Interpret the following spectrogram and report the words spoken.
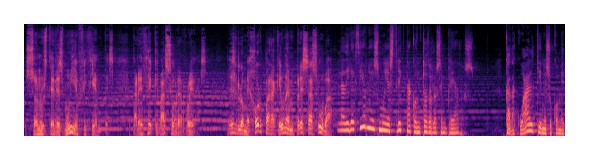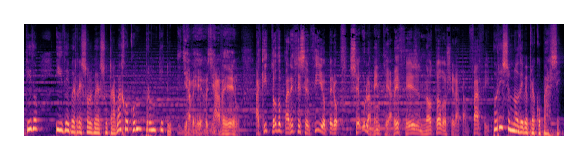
Son ustedes muy eficientes. Parece que va sobre ruedas. Es lo mejor para que una empresa suba. La dirección es muy estricta con todos los empleados. Cada cual tiene su cometido y debe resolver su trabajo con prontitud. Ya veo, ya veo. Aquí todo parece sencillo, pero seguramente a veces no todo será tan fácil. Por eso no debe preocuparse.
